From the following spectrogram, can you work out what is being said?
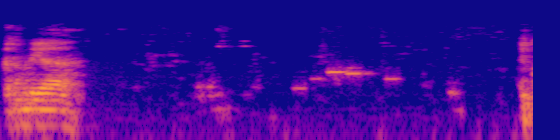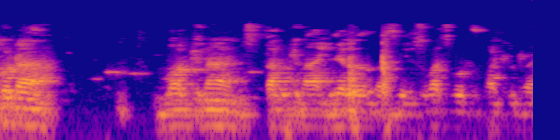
ಕನ್ನಡಿಯ ತಿಕೋಟ ಬ್ಲಾಕಿನ ತಾಲೂಕಿನ ಹಿರಿಯರಾದಂತಹ ಶ್ರೀ ಸುಭಾಷ್ ಗೌಡ್ರು ಪಾಟೀಲ್ರ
